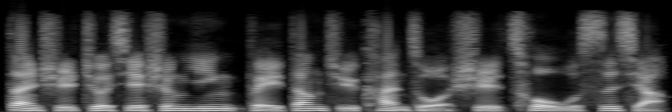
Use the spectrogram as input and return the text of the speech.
但是这些声音被当局看作是错误思想。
